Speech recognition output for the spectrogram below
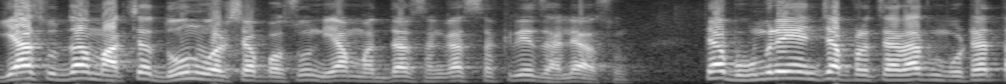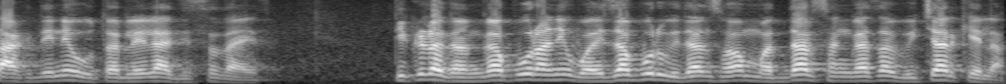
यासुद्धा मागच्या दोन वर्षापासून या मतदारसंघात सक्रिय झाल्या असून त्या भुमरे यांच्या प्रचारात मोठ्या ताकदीने उतरलेल्या दिसत आहेत. तिकडं गंगापूर आणि वैजापूर विधानसभा मतदारसंघाचा विचार केला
